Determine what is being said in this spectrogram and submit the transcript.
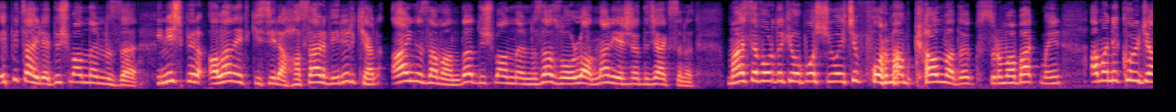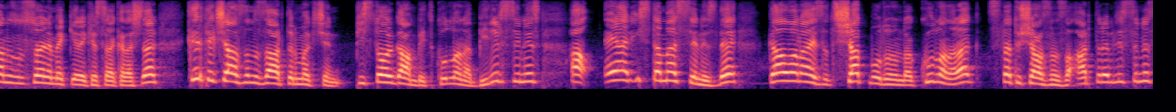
Epita ile düşmanlarınıza iniş bir alan etkisiyle hasar verirken aynı zamanda düşmanlarınıza zorlu anlar yaşatacaksınız. Maalesef oradaki o boş yuva için formam kalmadı. Kusuruma bakmayın. Ama ne koyacağınızı söylemek gerekirse arkadaşlar. Kritik şansınızı arttırmak için pistol gambit kullanabilirsiniz. Ha eğer istemezseniz de Galvanized Shot modunu da kullanarak statü şansınızı arttırabilirsiniz.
